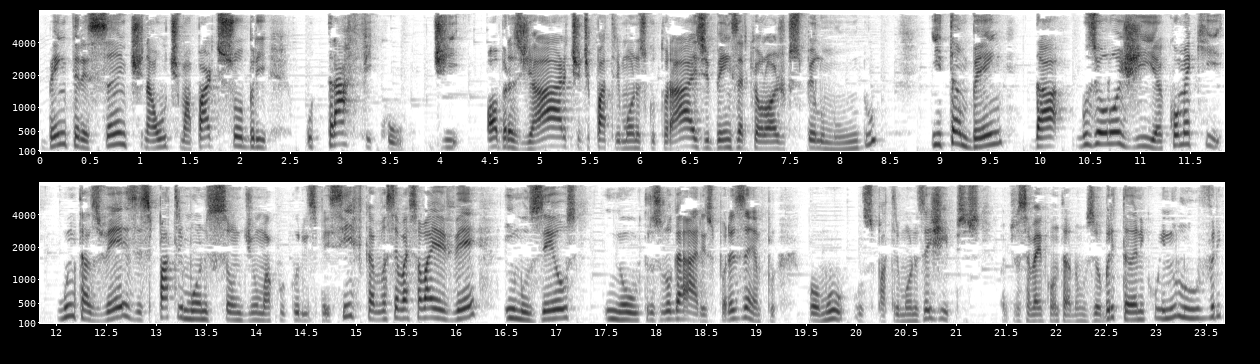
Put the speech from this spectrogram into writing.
bem interessante na última parte sobre o tráfico de obras de arte, de patrimônios culturais, de bens arqueológicos pelo mundo. E também da museologia, como é que muitas vezes patrimônios que são de uma cultura específica você vai, só vai ver em museus em outros lugares, por exemplo, como os patrimônios egípcios, onde você vai encontrar no Museu Britânico e no Louvre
